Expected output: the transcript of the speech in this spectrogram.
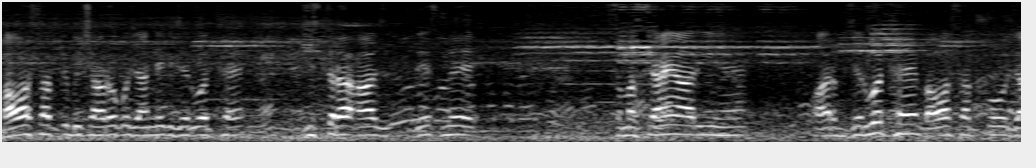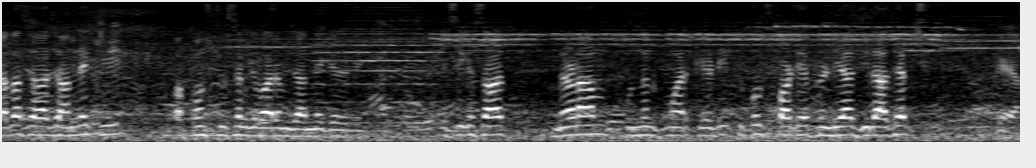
बाबा साहब के विचारों को जानने की ज़रूरत है। जिस तरह आज देश में समस्याएँ आ रही हैं और ज़रूरत है बाबा साहब को ज़्यादा से ज़्यादा जानने की और कॉन्स्टिट्यूशन के बारे में जानने के लिए। इसी के साथ मेरा नाम Kundan Kumar KD peoples party of India जिलाध्यक्ष गया।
